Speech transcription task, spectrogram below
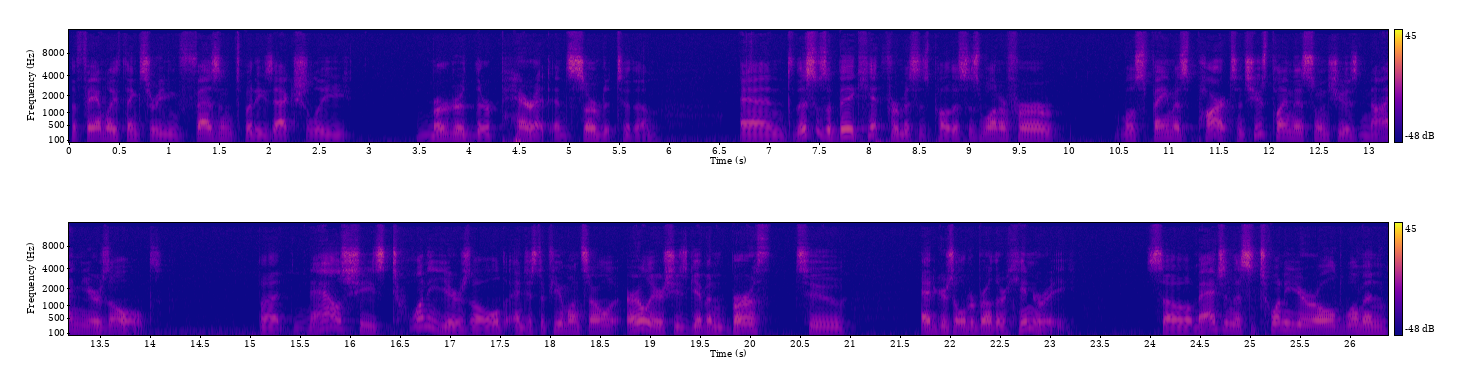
the family thinks they're eating pheasant, but he's actually murdered their parrot and served it to them. And this was a big hit for Mrs. Poe. This is one of her most famous parts. And she was playing this when she was nine years old. But now she's 20 years old, and just a few months earlier, she's given birth to Edgar's older brother, Henry. So imagine this 20 year old woman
